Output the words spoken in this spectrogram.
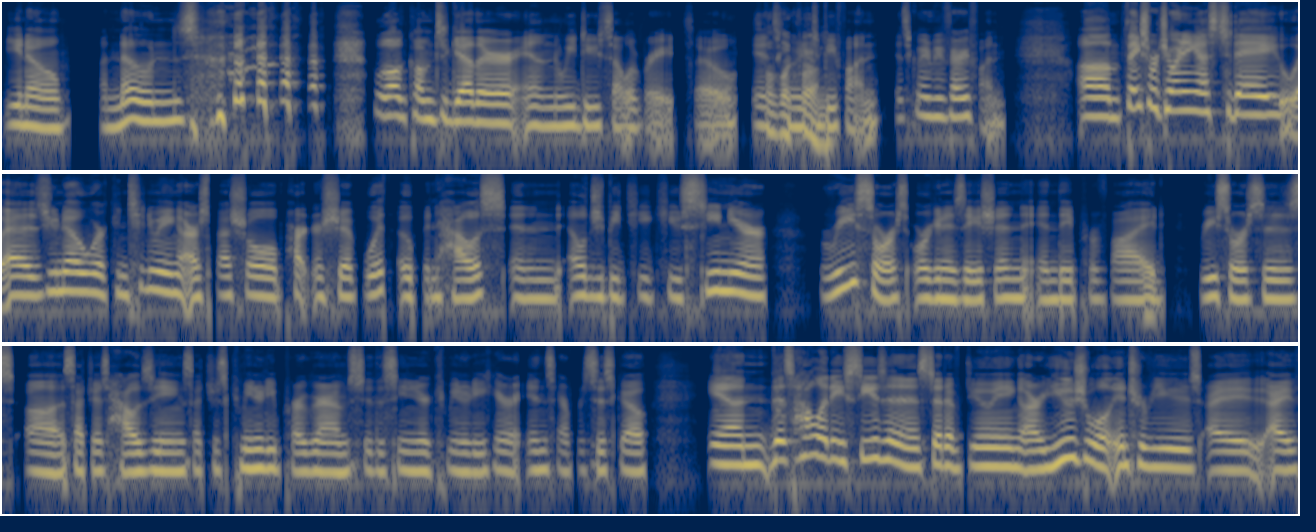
you know, unknowns who all come together and we do celebrate. So it's Sounds like going to be fun. It's going to be very fun. Um, thanks for joining us today. As you know, we're continuing our special partnership with Open House, an LGBTQ senior resource organization, and they provide resources uh, such as housing, such as community programs to the senior community here in San Francisco. And this holiday season, instead of doing our usual interviews, I, I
